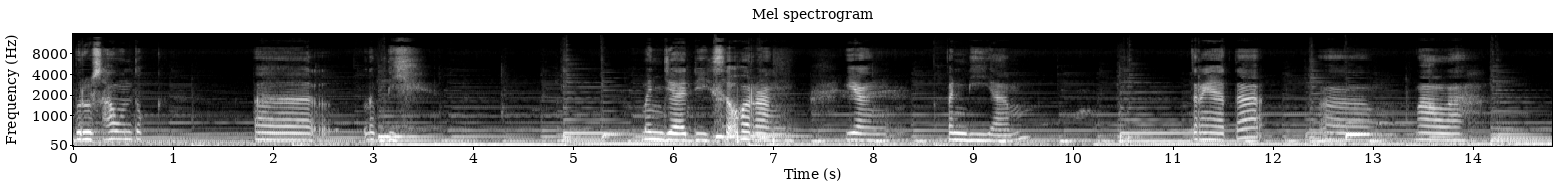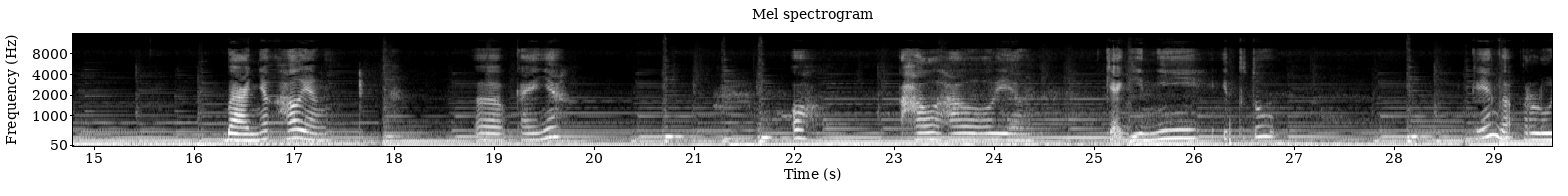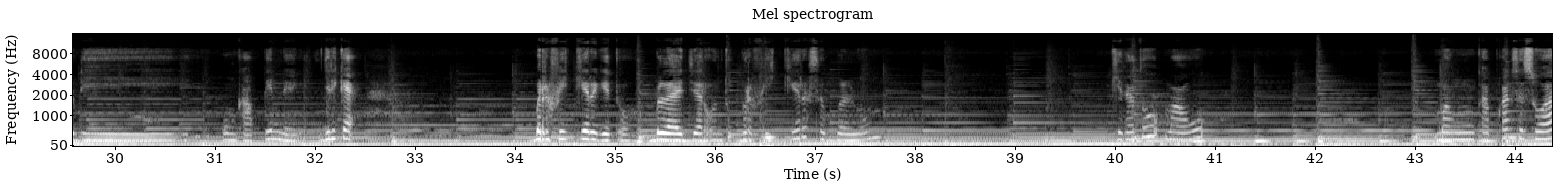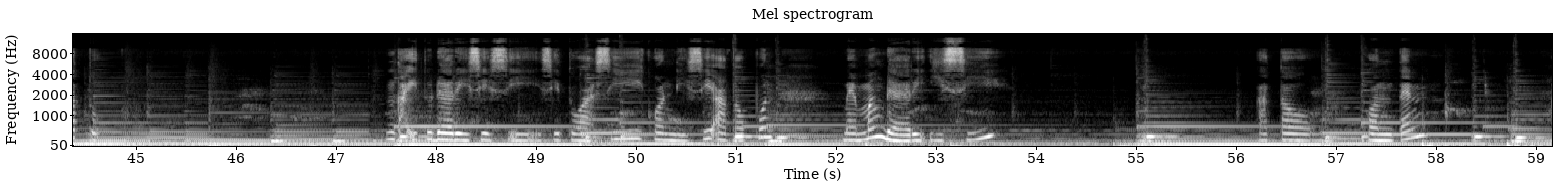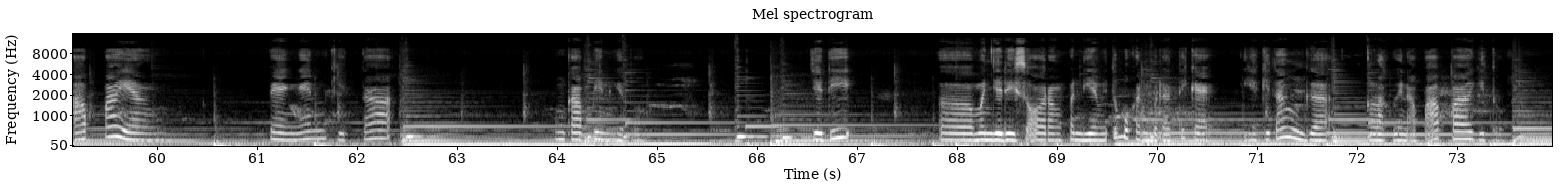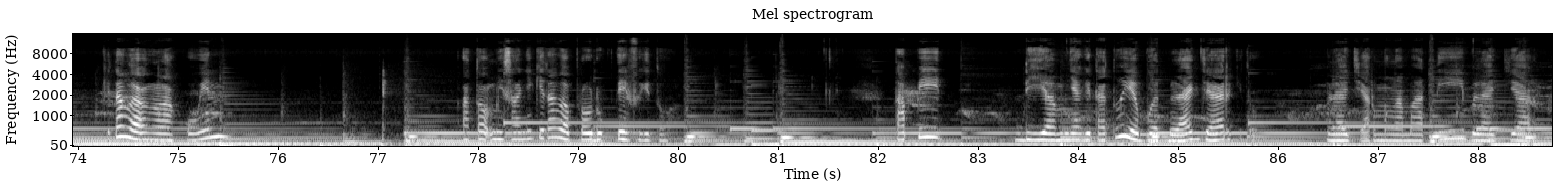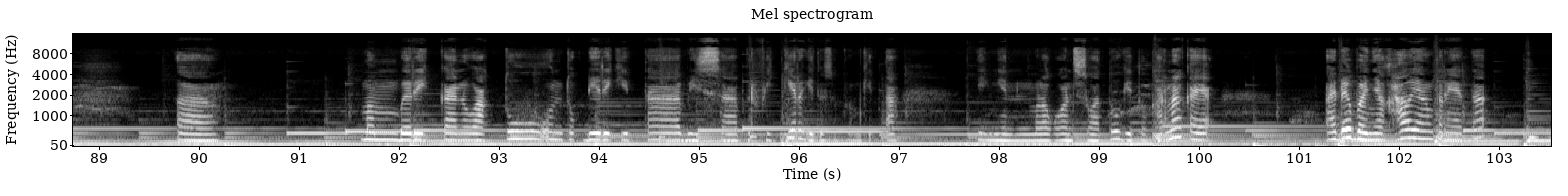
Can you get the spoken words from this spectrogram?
berusaha untuk uh, lebih menjadi seorang yang pendiam ternyata uh, malah banyak hal yang kayak berpikir gitu belajar untuk berpikir sebelum kita tuh mau mengungkapkan sesuatu. Entah itu dari sisi situasi, kondisi ataupun memang dari isi atau konten apa yang pengen kita ungkapin gitu. Jadi e, menjadi seorang pendiam itu bukan berarti kayak ya kita nggak ngelakuin apa-apa gitu. Kita nggak ngelakuin atau misalnya kita nggak produktif gitu tapi diamnya kita tuh ya buat belajar gitu belajar mengamati belajar uh, memberikan waktu untuk diri kita bisa berpikir gitu sebelum kita ingin melakukan sesuatu gitu. Karena kayak ada banyak hal yang ternyata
